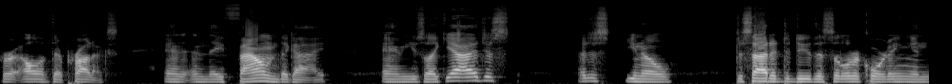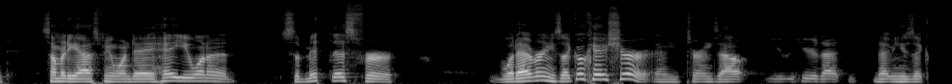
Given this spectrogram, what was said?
for all of their products, and and they found the guy, and he's like, yeah, I just, I just, you know, decided to do this little recording, and somebody asked me one day, hey, you want to submit this for whatever, and he's like, okay, sure, and turns out you hear that that music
